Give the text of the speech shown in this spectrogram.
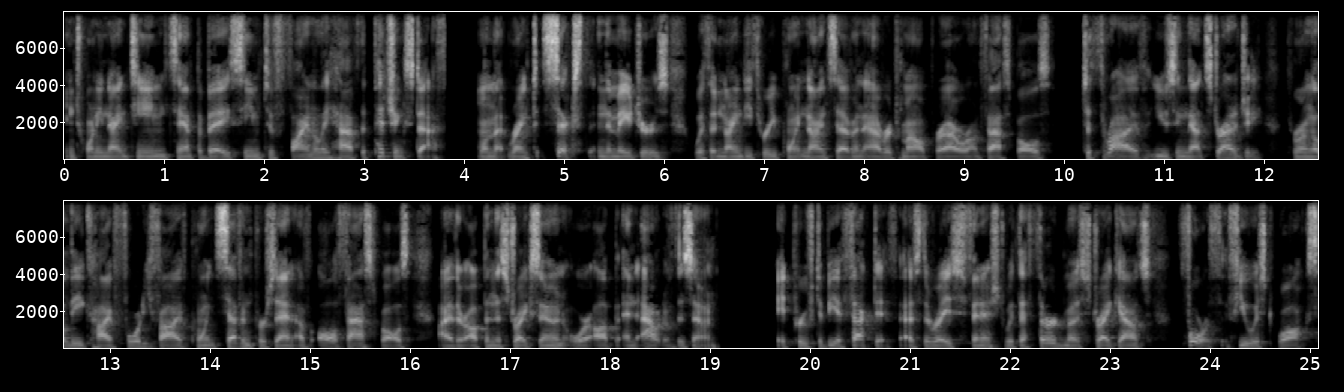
In 2019, Tampa Bay seemed to finally have the pitching staff, one that ranked sixth in the majors with a 93.97 average mile per hour on fastballs, to thrive using that strategy, throwing a league high 45.7% of all fastballs either up in the strike zone or up and out of the zone. It proved to be effective as the Rays finished with the third most strikeouts, fourth fewest walks,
